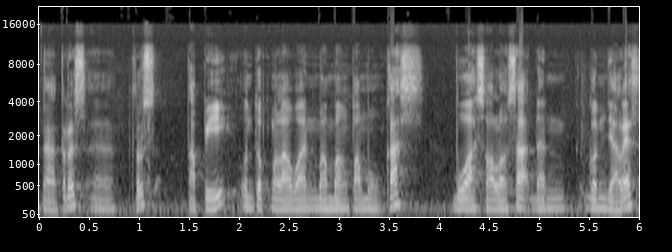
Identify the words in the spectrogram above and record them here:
nah, terus eh, terus tapi untuk melawan Bambang Pamungkas Buah Solosa dan Gonzales,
